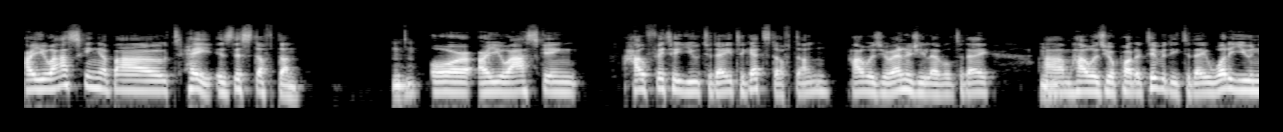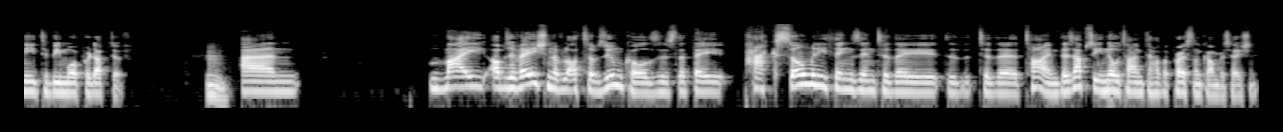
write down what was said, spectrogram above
Are you asking about, hey, is this stuff done? Mm-hmm. Or are you asking, how fit are you today to get stuff done? How is your energy level today? Mm-hmm. Um, how is your productivity today? What do you need to be more productive? Mm. And my observation of lots of Zoom calls is that they pack so many things into the to the, to the time. There's absolutely no time to have a personal conversation.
